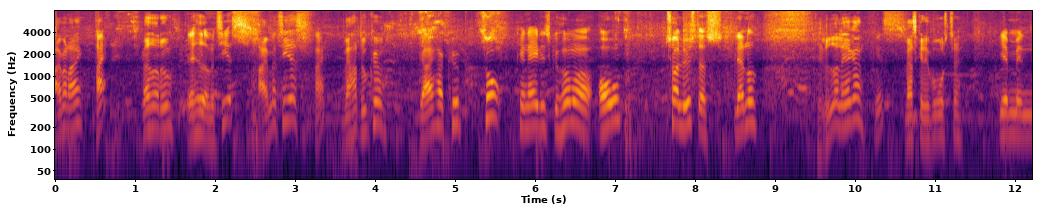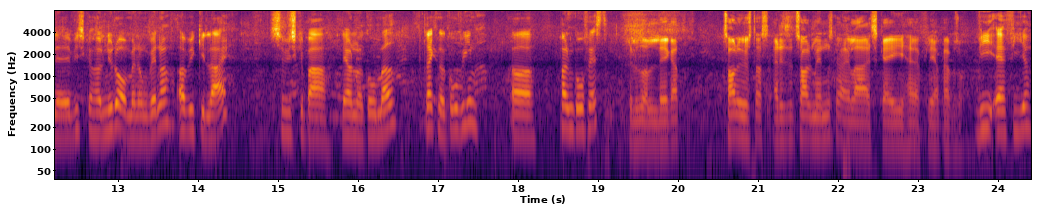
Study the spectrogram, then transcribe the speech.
Hej med dig. Hej, Hvad hedder du? jeg hedder Mathias. Hej Mathias. Hej. Hvad har du købt? Jeg har købt to kanadiske hummer og 12 østers blandet. Det lyder lækkert. Yes. Hvad skal det bruges til? Jamen, øh, vi skal holde nytår med nogle venner oppe i Gilleleje. Så vi skal bare lave noget god mad, drikke noget god vin og holde en god fest. Det lyder lækkert. 12 østers. Er det til 12 mennesker, eller skal I have flere per person? Vi er fire.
